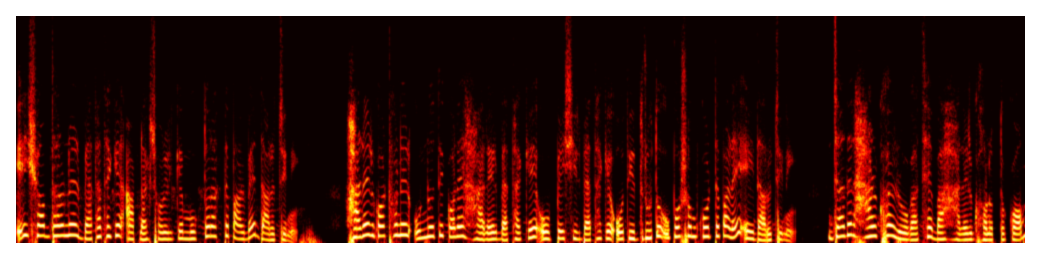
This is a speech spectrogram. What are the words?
এই সব ধরনের ব্যথা থেকে আপনার শরীরকে মুক্ত রাখতে পারবে দারুচিনি। হাড়ের গঠনের উন্নতি করে হাড়ের ব্যথাকে ও পেশির ব্যথাকে অতি দ্রুত উপশম করতে পারে এই দারুচিনি। যাদের হাড় ক্ষয় রোগ আছে বা হাড়ের ঘনত্ব কম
